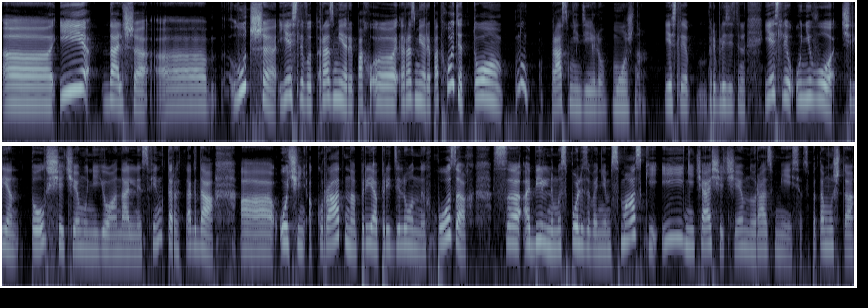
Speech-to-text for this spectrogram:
А, И дальше а, лучше, если вот размеры, э, размеры подходят, то ну, раз в неделю можно, если приблизительно. Если у него член толще, чем у нее анальный сфинктер, тогда а, очень аккуратно при определенных позах с обильным использованием смазки и не чаще, чем ну, раз в месяц, потому что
